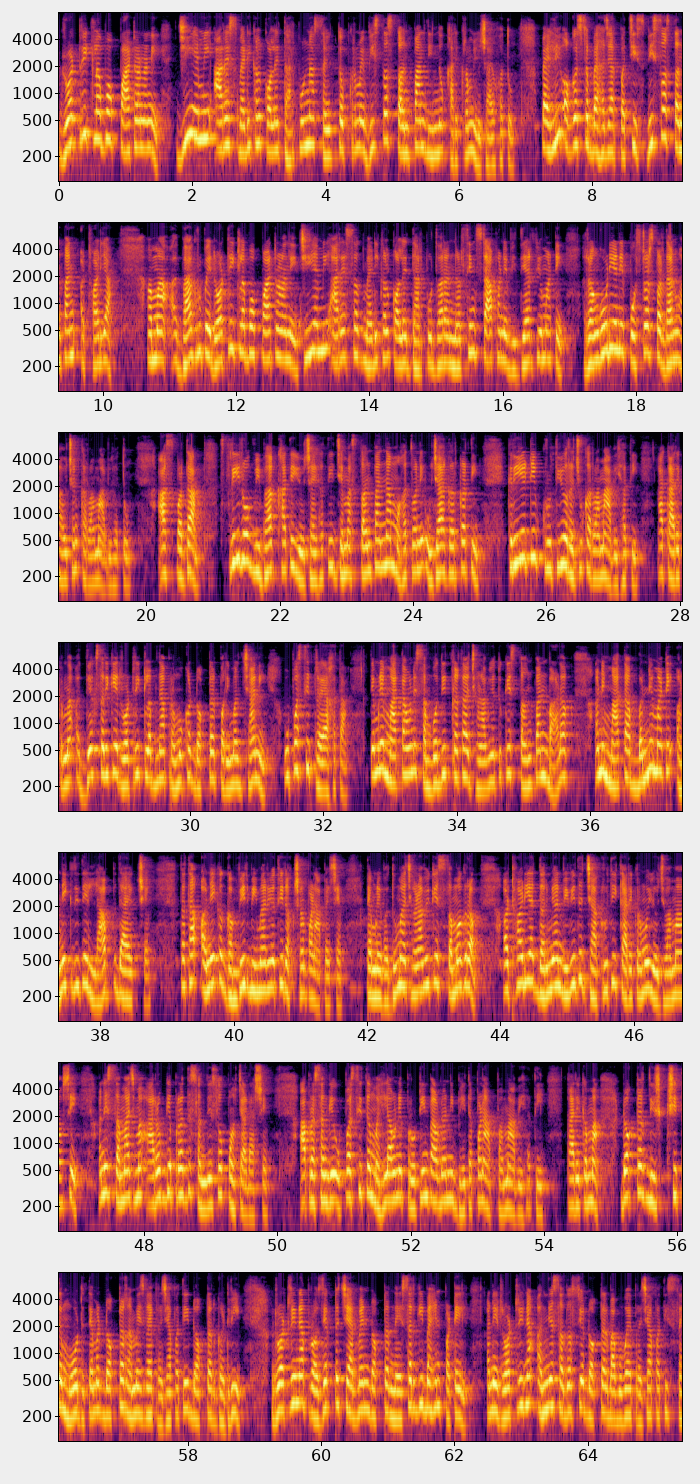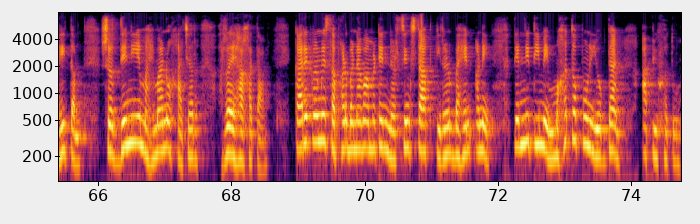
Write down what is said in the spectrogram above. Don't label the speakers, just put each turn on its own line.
Rotary club of Patan અને GMERS medical college ધારપુરના સંયુક્ત ઉપક્રમે વિશ્વ સ્તનપાન દિનનો કાર્યક્રમ યોજાયો હતો. પહેલી ઓગસ્ટ બે હજાર પચીસ વિશ્વ સ્તનપાન અઠવાડિયામાં ભાગરૂપે રોટરી ક્લબ ઓફ પાટણ અને જીએમઈઆરએસ મેડિકલ કોલેજ ધારપુર દ્વારા નર્સિંગ સ્ટાફ અને વિદ્યાર્થીઓ માટે રંગોળી અને પોસ્ટર સ્પર્ધાનું આયોજન કરવામાં આવ્યું હતું. આ સ્પર્ધા સ્ત્રી રોગ વિભાગ ખાતે યોજાઈ હતી, જેમાં સ્તનપાનના મહત્વને ઉજાગર કરતી ક્રિએટિવ કૃતિઓ રજૂ કરવામાં આવી હતી. આ કાર્યક્રમના અધ્યક્ષ તરીકે રોટરી ક્લબના પ્રમુખ ડોક્ટર પરિમલ જાની ઉપસ્થિત રહ્યા હતા. તેમણે માતાઓને સંબોધિત કરતા જણાવ્યું હતું કે સ્તનપાન બાળક અને માતા બંને માટે અનેક રીતે લાભદાયક છે તથા અનેક ગંભીર બીમારીઓથી રક્ષણ પણ આપે છે. તેમણે વધુમાં જણાવ્યું કે સમગ્ર અઠવાડિયા દરમિયાન વિવિધ જાગૃતિ કાર્યક્રમો યોજવામાં આવશે અને સમાજમાં આરોગ્યપ્રદ સંદેશો પહોંચાડાશે. આ પ્રસંગે ઉપસ્થિત મહિલાઓને પ્રોટીન પાવડરની ભેટ પણ આપવામાં આવી હતી. કાર્યક્રમમાં ડોક્ટર દીક્ષિત મોઢ તેમજ doctor Rameshbhai Prajapati, doctor Gadhvi, રોટરીના project chairman doctor Naisargiben Patel અને રોટરીના અન્ય સદસ્યો ડોક્ટર બાબુભાઈ પ્રજાપતિ સહિત શ્રદ્ધેનીય મહેમાનો હાજર રહ્યા હતા. કાર્યક્રમને સફળ બનાવવા માટે નર્સિંગ સ્ટાફ કિરણબહેન અને તેમની ટીમે મહત્વપૂર્ણ યોગદાન આપ્યું હતું.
